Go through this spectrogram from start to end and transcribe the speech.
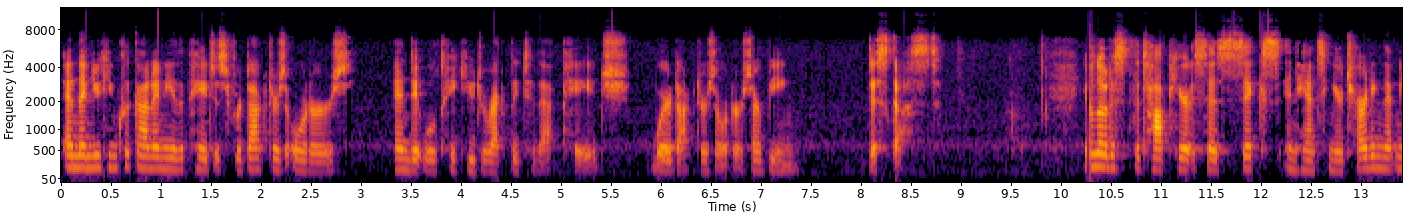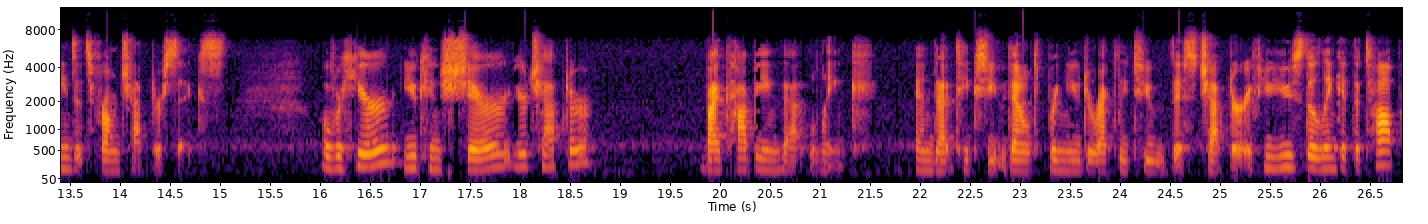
and then you can click on any of the pages for doctor's orders, and it will take you directly to that page where doctor's orders are being discussed. You'll notice at the top here it says 6, Enhancing Your Charting. That means it's from Chapter 6. Over here, you can share your chapter by copying that link and that takes you, that'll bring you directly to this chapter. If you use the link at the top,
